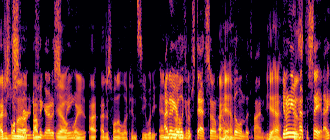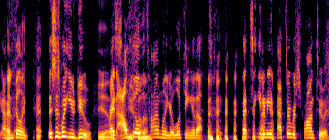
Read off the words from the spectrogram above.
I just want to figure out his yeah, swing. wait, I, I just want to look and see what he ended I know you're on. looking up stats, so I'm, I'm filling the time. Yeah, You don't even have to say it. I, I'm and- filling. and- this is what you do, Yeah, right? I'll fill fill the time while you're looking it up. That's it. You don't even have to respond to it.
